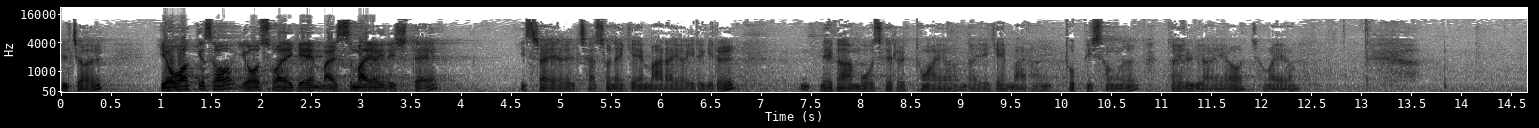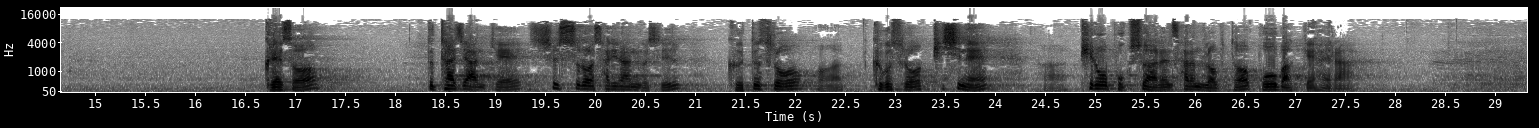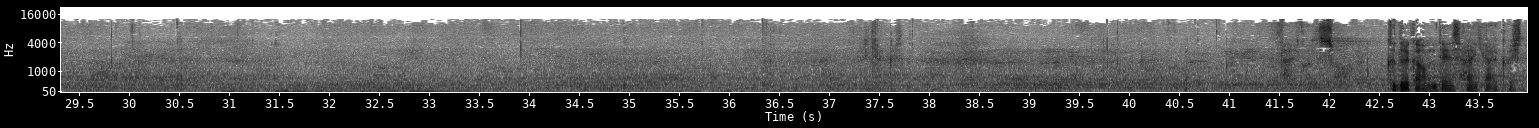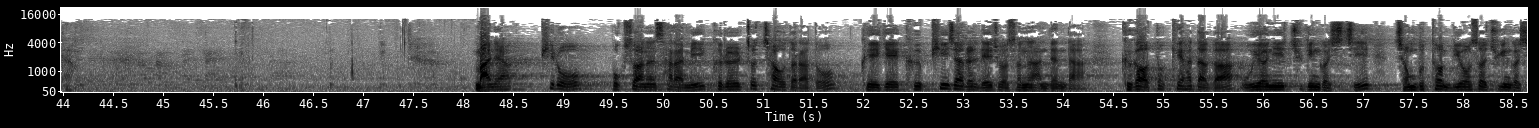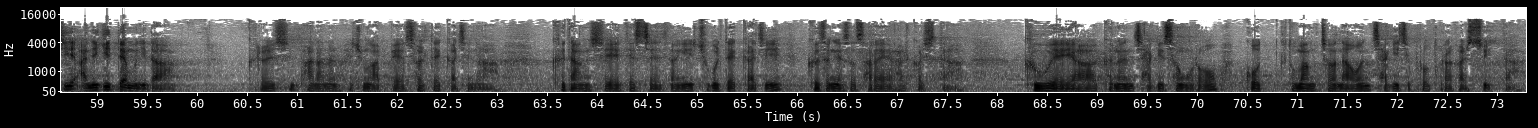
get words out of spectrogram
1절 여호와께서 여수아에게 말씀하여 이르시되 이스라엘 자손에게 말하여 이르기를 내가 모세를 통하여 너에게 말한 도피성을 너희를 위하여 정하여 그래서 뜻하지 않게 실수로 살인하는 것을 그 뜻으로 어, 그것으로 피신해 어, 피로 복수하는 사람들로부터 보호받게 하라. 그들 가운데 살게 할 것이다. 만약 피로 복수하는 사람이 그를 쫓아오더라도 그에게 그 피해자를 내주어서는 안 된다. 그가 어떻게 하다가 우연히 죽인 것이지 전부터 미워서 죽인 것이 아니기 때문이다. 그를 심판하는 회중 앞에 설 때까지나 그 당시에 데스세상이 죽을 때까지 그 성에서 살아야 할 것이다. 그 후에야 그는 자기 성으로 곧 도망쳐 나온 자기 집으로 돌아갈 수 있다.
